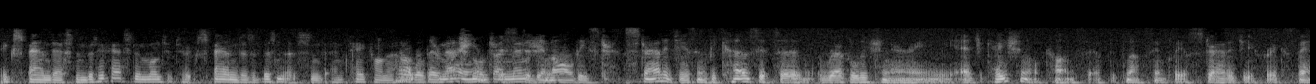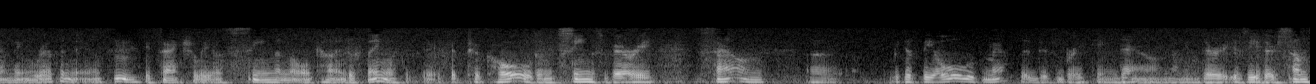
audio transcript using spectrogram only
expand Esalen, but if Esalen wanted to expand as a business and, and take on a Oh, whole well, they're national interested dimension, in all these tr- strategies, and because it's a revolutionary educational concept, it's not simply a strategy for expanding revenue. Mm. It's actually a seminal kind of thing. If it, if it took hold, and it seems very sound, uh, because the old method is breaking down. I mean, there is either some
